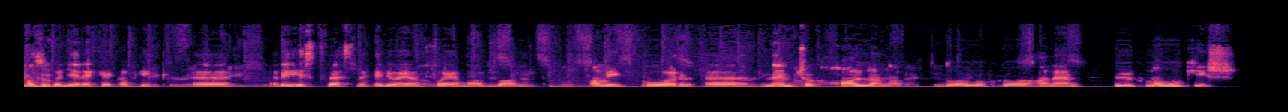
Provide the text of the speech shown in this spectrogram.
Azok a gyerekek, akik részt vesznek egy olyan folyamatban, amikor nem csak hallanak dolgokról, hanem ők maguk is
